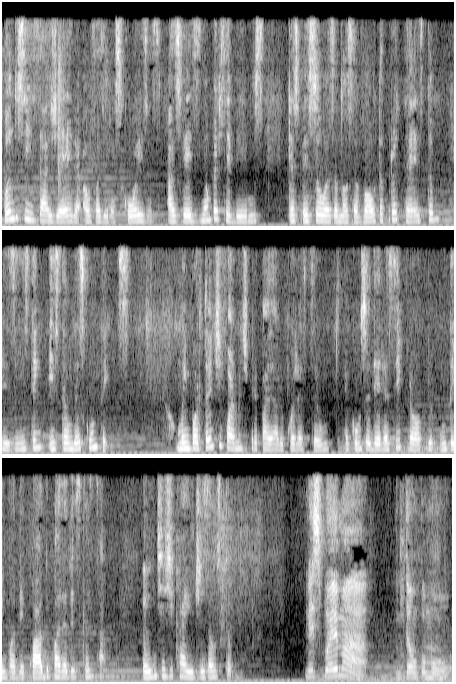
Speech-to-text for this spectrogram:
Quando se exagera ao fazer as coisas, às vezes não percebemos que as pessoas à nossa volta protestam, resistem e estão descontentes. Uma importante forma de preparar o coração é conceder a si próprio um tempo adequado para descansar, antes de cair de exaustão. Nesse poema, então, como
